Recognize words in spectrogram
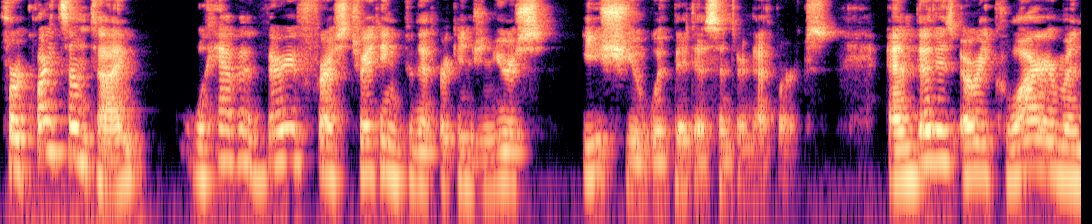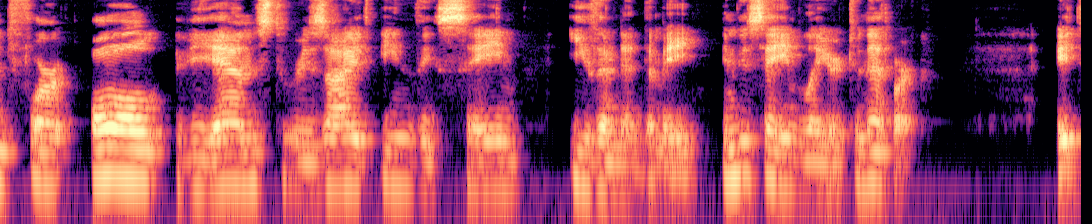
For quite some time, we have a very frustrating to network engineers issue with data center networks. And that is a requirement for all VMs to reside in the same Ethernet domain, in the same layer 2 network. It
